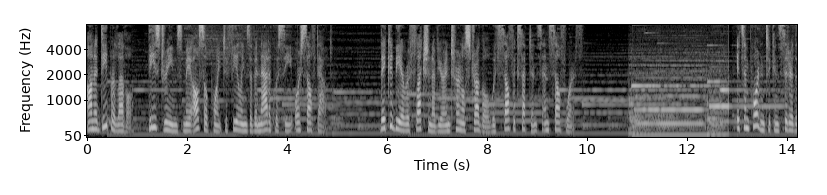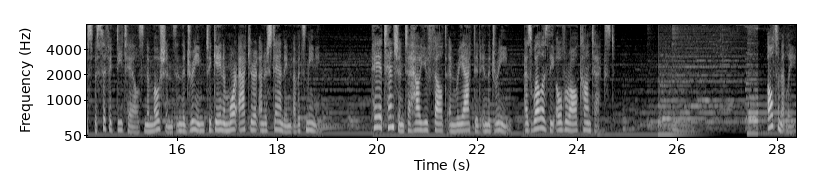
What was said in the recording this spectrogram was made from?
On a deeper level, these dreams may also point to feelings of inadequacy or self-doubt. They could be a reflection of your internal struggle with self-acceptance and self-worth. It's important to consider the specific details and emotions in the dream to gain a more accurate understanding of its meaning. Pay attention to how you felt and reacted in the dream, as well as the overall context. Ultimately,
